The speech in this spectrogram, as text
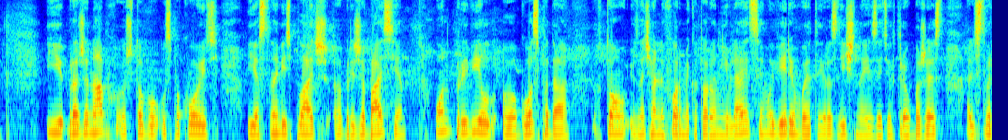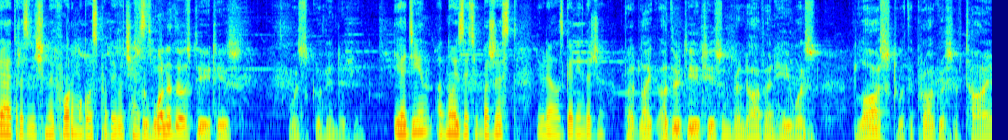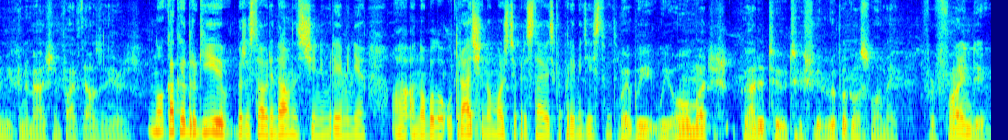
И Браджанабх, чтобы успокоить и остановить плач э, Бриджабаси, он проявил э, Господа в той изначальной форме, которой он является, и мы верим в это, и различные из этих трех божеств олицетворяют различные формы Господа и его So части. one of those deities was Govindaji. И один, одно из этих божеств являлось Говиндаджи. But like other deities in Vrindavan, he was lost with the progress of time. You can imagine 5,000 years. Но, как и другие божества Вриндавана, с течением времени а, оно было утрачено. Можете представить, как время действует. But we, we owe much gratitude to Sri Rupa Goswami for finding.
